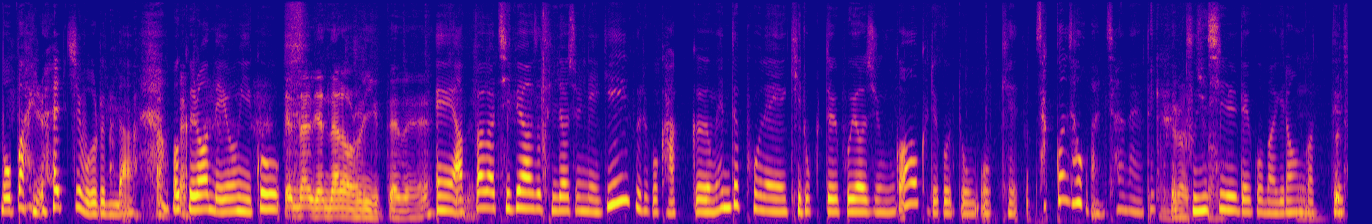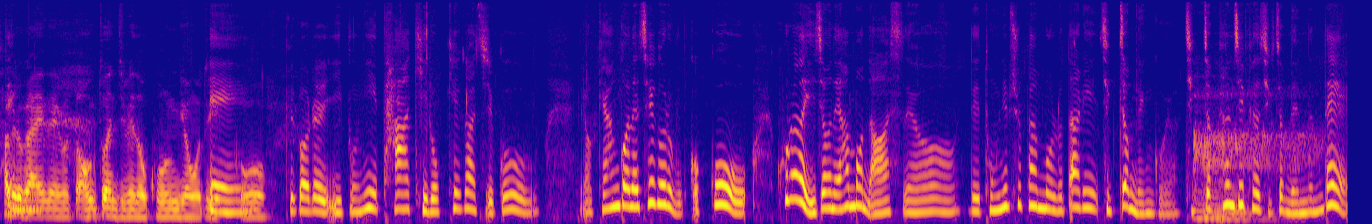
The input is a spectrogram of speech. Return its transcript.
모바일을 할 줄 모른다. 뭐 그런 내용이고 옛날 옛날 어른이기 때문에. 예, 아빠가 집에 와서 들려준 얘기, 그리고 가끔 핸드폰에 기록들 보여준 거, 그리고 또 뭐 이렇게 사건 사고 많잖아요. 되게 그렇죠. 분실되고 막 이런 또 것들 찾으러. 가야 되고 또 엉뚱한 집에 놓고 오는 경우도 예, 있고. 그거를 이분이 다 기록해가지고 이렇게 한 권의 책으로 묶었고 코로나 이전에 한 번 나왔어요. 근데 독립출판물로 딸이 직접 낸 거예요. 직접 아. 편집해서 직접 냈는데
